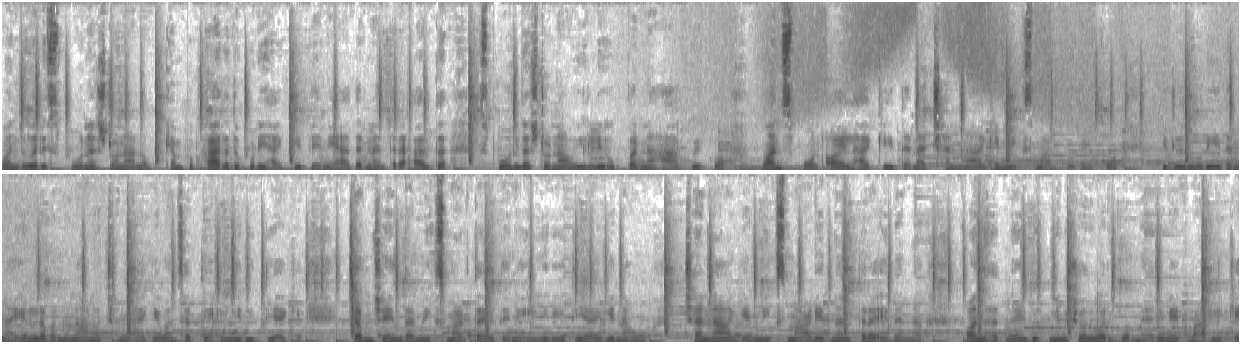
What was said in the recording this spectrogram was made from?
ಒಂದೂವರೆ ಸ್ಪೂನಷ್ಟು ನಾನು ಕೆಂಪು ಖಾರದ ಪುಡಿ ಹಾಕಿದ್ದೇನೆ. ಅದರ ನಂತರ ಅರ್ಧ ಸ್ಪೂನ್ದಷ್ಟು ನಾವು ಇಲ್ಲಿ ಉಪ್ಪನ್ನು ಹಾಕಬೇಕು. ಒಂದು ಸ್ಪೂನ್ ಆಯಿಲ್ ಹಾಕಿ ಇದನ್ನು ಚೆನ್ನಾಗಿ ಮಿಕ್ಸ್ ಮಾಡ್ಕೋಬೇಕು. ಇಲ್ಲಿ ನೋಡಿ ಇದನ್ನು ಎಲ್ಲವನ್ನು ನಾನು ಚೆನ್ನಾಗಿ ಒಂದು ಸರ್ತಿ ಈ ರೀತಿಯಾಗಿ ಚಮಚೆಯಿಂದ ಮಿಕ್ಸ್ ಮಾಡ್ತಾ ಇದ್ದೀನಿ. ಈ ರೀತಿಯಾಗಿ ನಾವು ಚೆನ್ನಾಗಿ ಮಿಕ್ಸ್ ಮಾಡಿದ ನಂತರ ಇದನ್ನು ಒಂದು ಹದಿನೈದು ನಿಮಿಷದವರೆಗೂ ಮ್ಯಾರಿನೇಟ್ ಮಾಡಲಿಕ್ಕೆ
